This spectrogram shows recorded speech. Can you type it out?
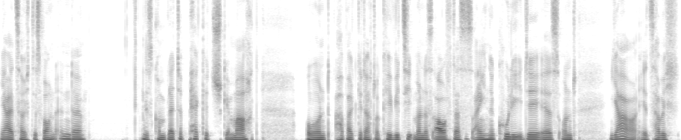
ja, jetzt habe ich das Wochenende das komplette Package gemacht und habe halt gedacht, okay, wie zieht man das auf, dass es eigentlich eine coole Idee ist. Und ja, jetzt habe ich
